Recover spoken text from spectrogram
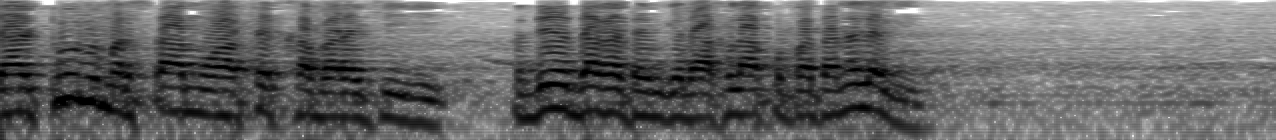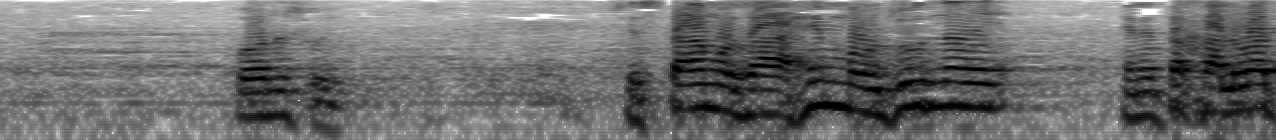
یا ټول مرستا موافق خبره کیږي په دې دغه ټیم کې د اخلاق په پته نه لګي پوه نه شوي چې ستا مزاحم موجود نه دی ان ته خلوت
